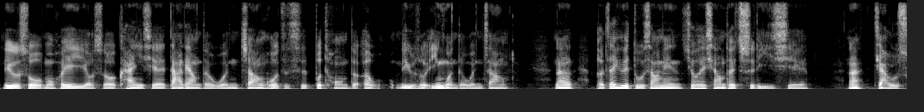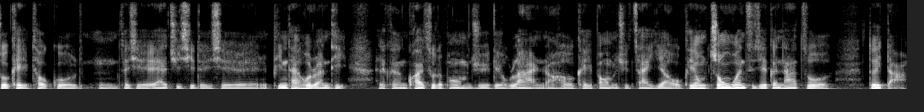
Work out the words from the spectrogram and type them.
例如说我们会有时候看一些大量的文章，或者是不同的呃，例如说英文的文章，那呃在阅读上面就会相对吃力一些。那假如说可以透过嗯这些 AIGC 的一些平台或软体，也可以很快速的帮我们去浏览，然后可以帮我们去摘要，我可以用中文直接跟他做对答，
